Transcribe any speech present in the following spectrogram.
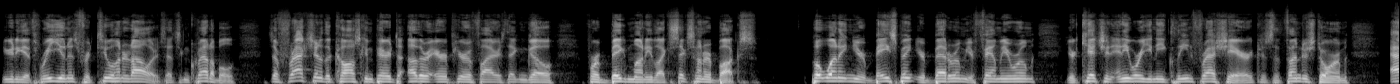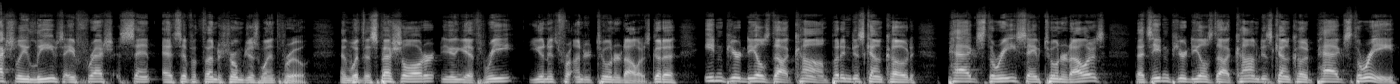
You're going to get three units for $200. That's incredible. It's a fraction of the cost compared to other air purifiers that can go for big money like 600 bucks. Put one in your basement, your bedroom, your family room, your kitchen, anywhere you need clean, fresh air because the thunderstorm actually leaves a fresh scent as if a thunderstorm just went through. And with the special order, you're going to get three units for under $200. Go to EdenPureDeals.com, put in discount code PAGS3, save $200. That's EdenPureDeals.com, discount code PAGS3.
